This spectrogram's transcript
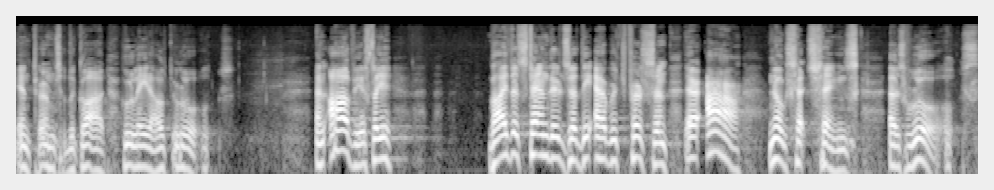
in terms of the God who laid out the rules. And obviously, by the standards of the average person, there are no such things as rules.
